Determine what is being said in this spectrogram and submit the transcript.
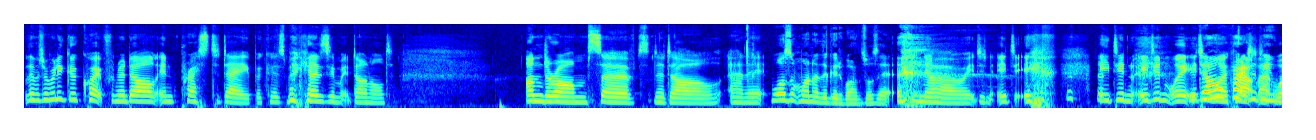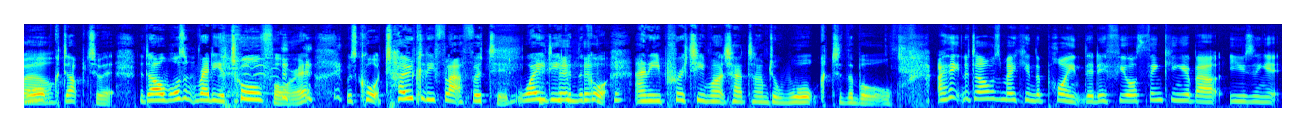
There was a really good quote from Nadal in press today because Mackenzie McDonald underarm served Nadal, and it Wasn't one of the good ones, was it? no, it didn't. It it, it didn't. It didn't. It didn't Nadal work out practically that well. walked up to it. Nadal wasn't ready at all for it. Was caught totally flat-footed, way deep in the court, and he pretty much had time to walk to the ball. I think Nadal was making the point that if you're thinking about using it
